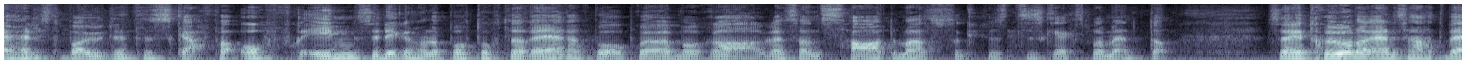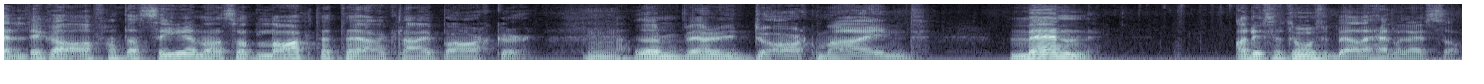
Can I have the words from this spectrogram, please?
er helst bare ute til å skaffe ofre inn, så de kan holde på å torturere på og prøve på rare sånn sadomasochistiske eksperimenter. Så jeg tror det er en som har hatt veldig rare fantasier når han har lagd dette, her, Clive Barker. En very dark mind. Men av disse to så blir det Hellraiser.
